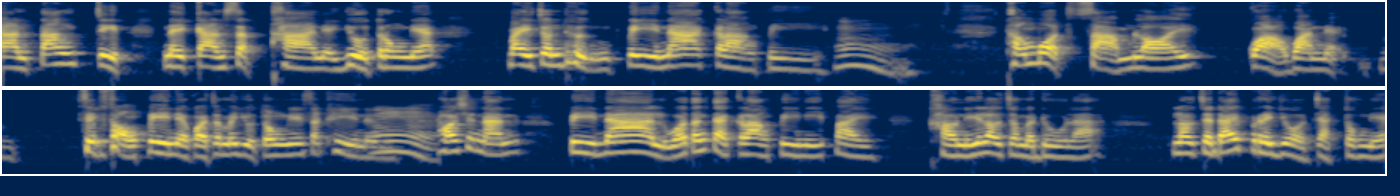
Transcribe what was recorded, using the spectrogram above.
การตั้งจิต ในการศรัทธาเนี่ยอยู่ตรงเนี้ยไปจนถึงปีหน้ากลางปีอืมทั้งหมด 300 กว่าวันเนี่ย12 ปีเนี่ยกว่าจะมาอยู่ตรงนี้สักทีหนึ่งอืมเพราะฉะนั้นปีหน้าหรือว่าตั้งแต่กลางปีนี้ไป คราวนี้เราจะมาดูแล้วเราจะได้ประโยชน์จากตรงนี้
